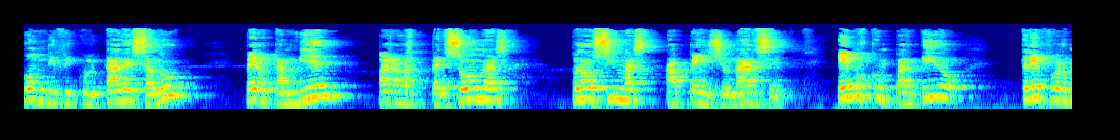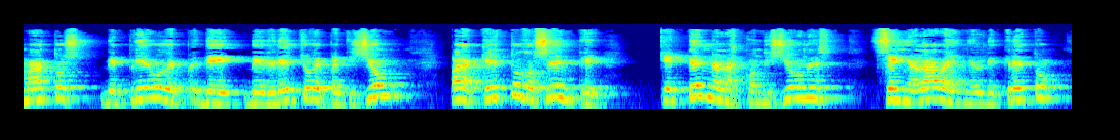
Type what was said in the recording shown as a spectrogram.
con dificultad de salud, pero también para las personas próximas a pensionarse. Hemos compartido tres formatos de pliego de, de, derecho de petición para que estos docentes que tengan las condiciones señaladas en el decreto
